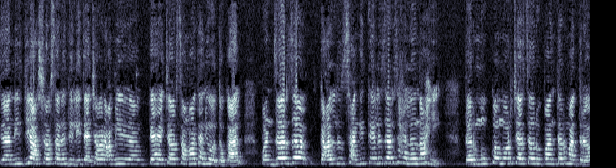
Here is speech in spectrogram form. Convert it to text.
त्यांनी जी आश्वासनं दिली त्याच्यावर आम्ही त्या ह्याच्यावर समाधानी होतो काल. पण जर जर काल सांगितलेलं जर झालं नाही तर मुक्क मोर्चाचं रूपांतर मात्र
